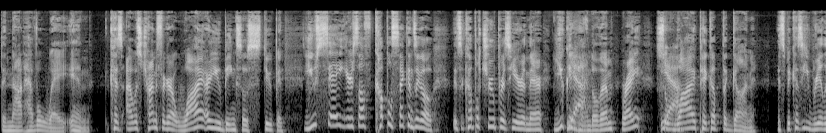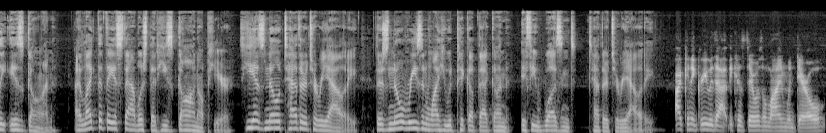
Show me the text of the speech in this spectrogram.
than not have a way in. Because I was trying to figure out why are you being so stupid? You say yourself a couple seconds ago. There's a couple troopers here and there. You can Yeah. handle them, right? So Yeah. why pick up the gun? It's because he really is gone. I like that they established that he's gone up here. He has no tether to reality. There's no reason why he would pick up that gun if he wasn't tethered to reality. I can agree with that because there was a line when Daryl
